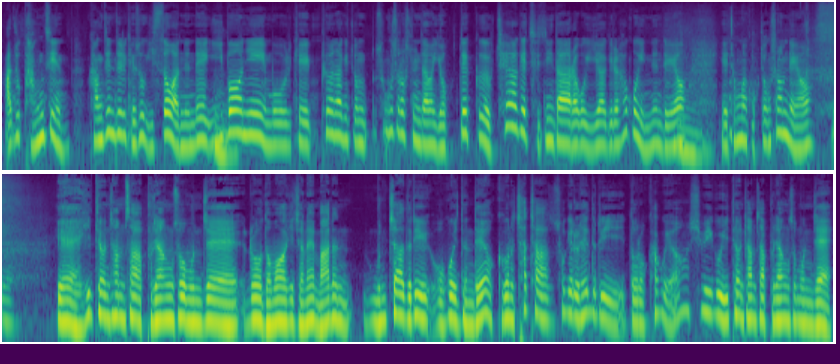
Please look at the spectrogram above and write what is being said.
아주 강진, 강진들이 계속 있어 왔는데 2번이 음. 뭐 이렇게 표현하기 좀 송구스럽습니다만 역대급 최악의 지진이다라고 이야기를 하고 있는데요. 음. 예, 정말 걱정스럽네요. 예. 예, 이태원 참사 불량소 문제로 넘어가기 전에 많은 문자들이 오고 있는데요. 그거는 차차 소개를 해드리도록 하고요. 12구 이태원 참사 불량소 문제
